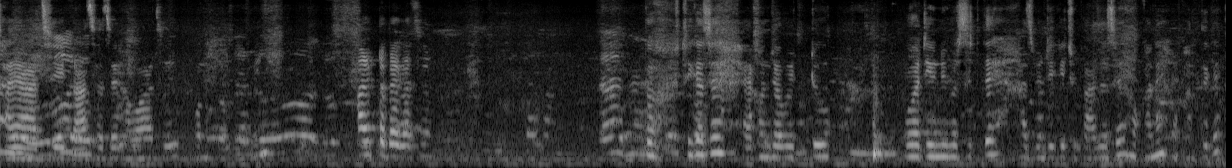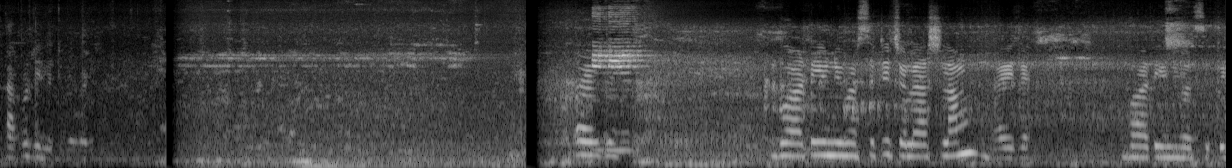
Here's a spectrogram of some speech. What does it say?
ছায়া আছে, গাছ আছে, হাওয়া আছে, কোনো আরেকটা ব্যাগ আছে। তো ঠিক আছে, এখন যাব একটু গুয়াহাটি ইউনিভার্সিটিতে হাজব্যান্ডের কিছু কাজ আছে ওখানে, ওখান থেকে তারপর রিলেটিভের বাড়ি। গুয়াহাটি ইউনিভার্সিটি চলে আসলাম। এই যে গুয়াহাটি ইউনিভার্সিটি।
